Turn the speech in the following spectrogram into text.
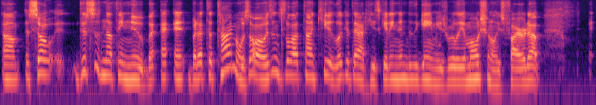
Um, so this is nothing new, but but at the time it was oh isn't Zlatan cute? Look at that, he's getting into the game. He's really emotional. He's fired up.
